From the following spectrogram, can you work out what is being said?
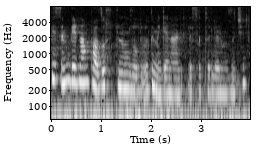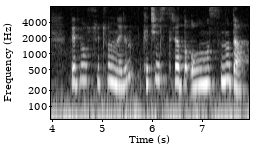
bizim birden fazla sütunumuz oluyor değil mi? Genellikle satırlarımız için. Ve bu sütunların kaçıncı sırada olmasını da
